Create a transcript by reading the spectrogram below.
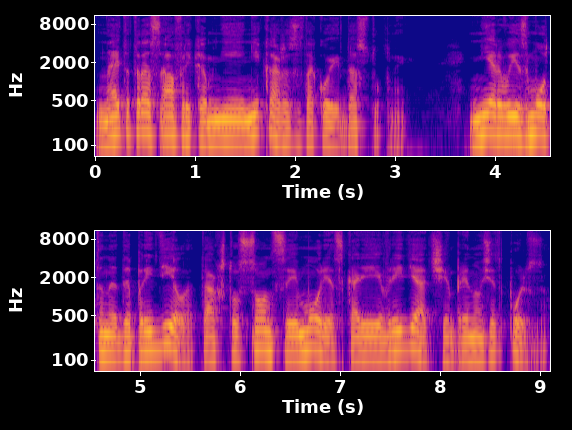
на этот раз Африка мне не кажется такой доступной. Нервы измотаны до предела, так что солнце и море скорее вредят, чем приносят пользу.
